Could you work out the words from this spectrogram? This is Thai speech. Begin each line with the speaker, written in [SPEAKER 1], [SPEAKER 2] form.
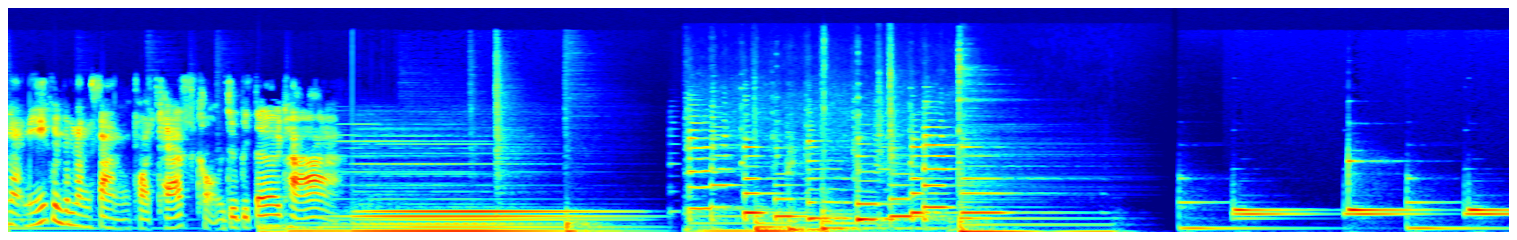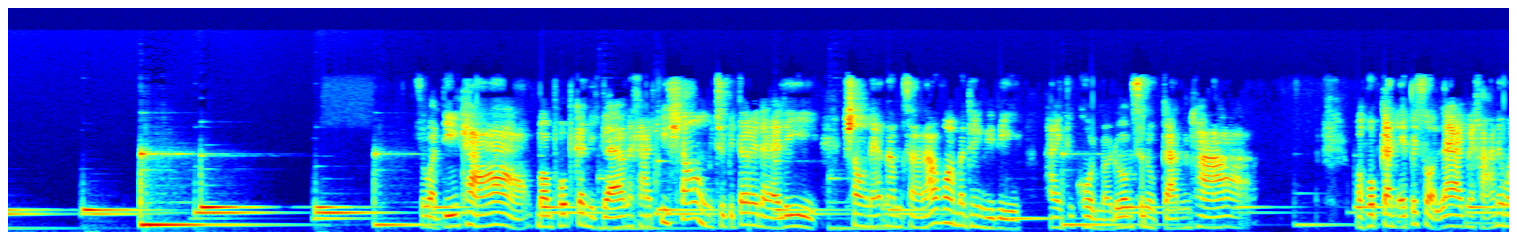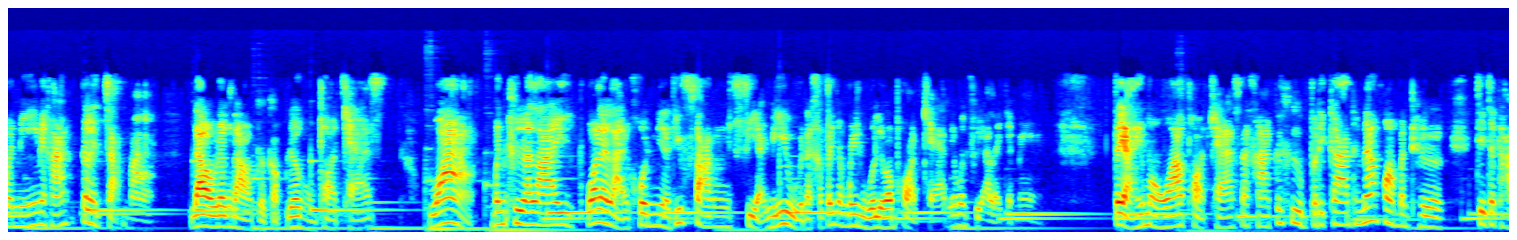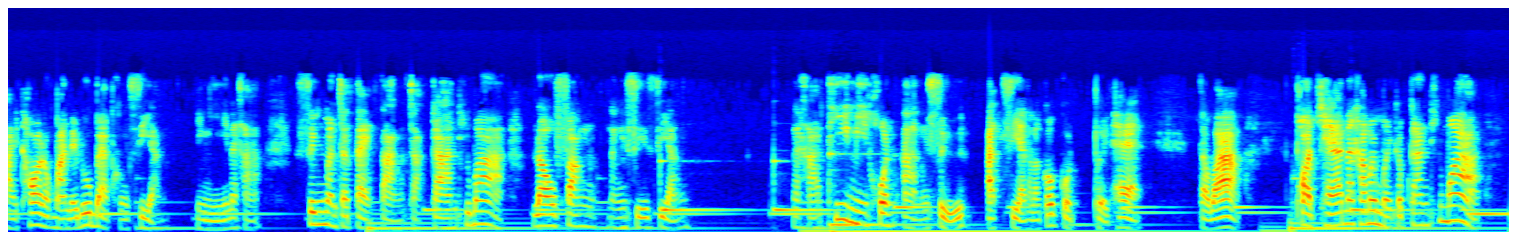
[SPEAKER 1] ขณะนี้คุณกำลังฟังพอดแคสต์ของ Jupiter ค่ะ สวัสดีค่ะ มาพบกันอีกแล้วนะคะ ที่ช่อง Jupiter Diary ช่องแนะนำสาระความบันเทิงดีๆ ให้ทุกคนมาร่วมสนุกกันค่ะ มาพบกัน episode แรกนะคะ ในวันนี้นะคะเตอร์จะมาเล่าเรื่องราวเกี่ยวกับเรื่องของพอดแคสต์ว่ามันคืออะไร เพราะหลาย ๆ คนเนี่ยที่ฟังเสียงนี้อยู่นะคะก็ยังไม่รู้เลยว่าพอดแคสต์เนี่ยมันคืออะไรกันแน่แต่อยากให้มองว่าพอดแคสต์นะคะ ก็คือบริการทางด้านความบันเทิงที่จะถ่ายทอดออกมาในรูปแบบของเสียงอย่างนี้นะคะ ซึ่งมันจะแตกต่างจากการที่ว่าเราฟังหนังสือเสียงนะคะ ที่มีคนอ่านหนังสืออัดเสียงแล้วก็กดเผยแพร่แต่ว่า พอดแคสต์นะคะมันเหมือนกับการที่ว่า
